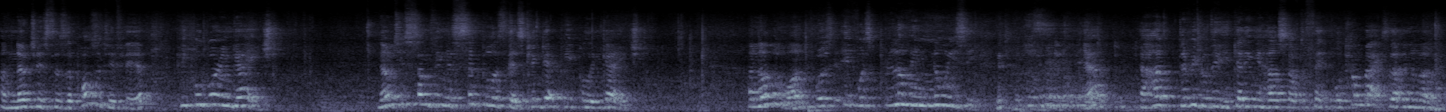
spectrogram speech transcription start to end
and notice there's a positive here, people were engaged. Notice something as simple as this can get people engaged. Another one was it was blooming noisy. yeah? I had difficulty getting yourself to think. We'll come back to that in a moment.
